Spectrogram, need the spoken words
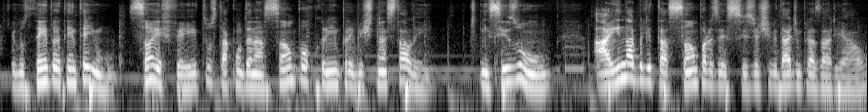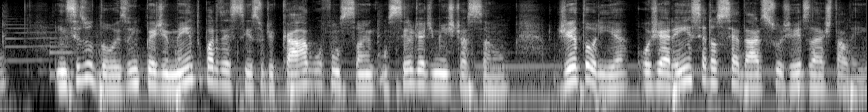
Artigo 181. São efeitos da condenação por crime previsto nesta lei. Inciso 1 a inabilitação para exercício de atividade empresarial. Inciso 2. O impedimento para exercício de cargo ou função em conselho de administração, diretoria ou gerência das sociedades sujeitas a esta lei.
